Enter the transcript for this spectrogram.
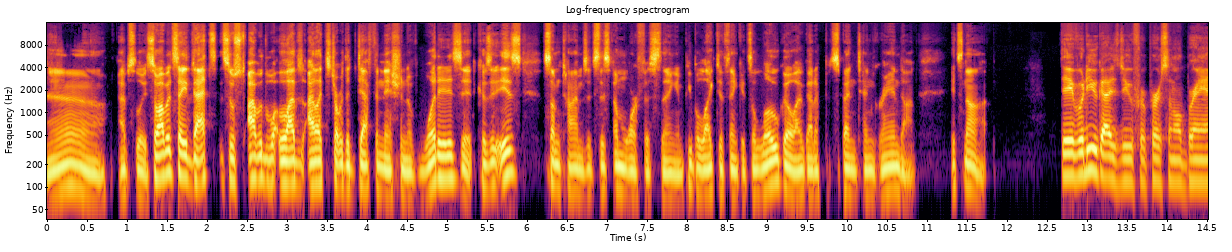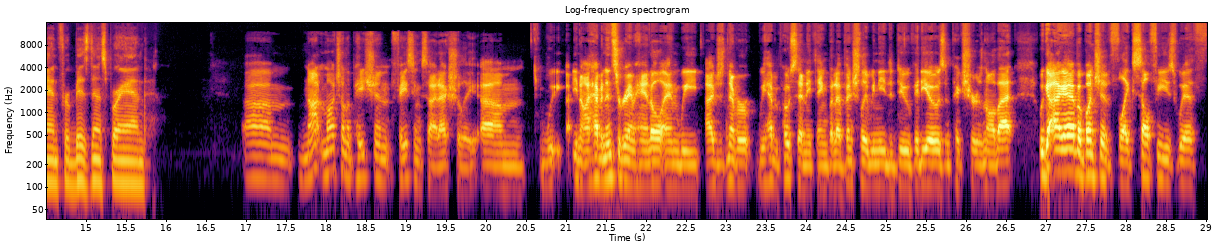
Yeah, absolutely. So I would say that's so. I would I like to start with the definition of what is it because it is sometimes it's this amorphous thing and people like to think it's a logo I've got to spend ten grand on. It's not. Dave, what do you guys do for personal brand, for business brand? Um, not much on the patient facing side, actually. Um, we, you know, I have an Instagram handle and we, I just never, we haven't posted anything, but eventually we need to do videos and pictures and all that. We got, I have a bunch of like selfies with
